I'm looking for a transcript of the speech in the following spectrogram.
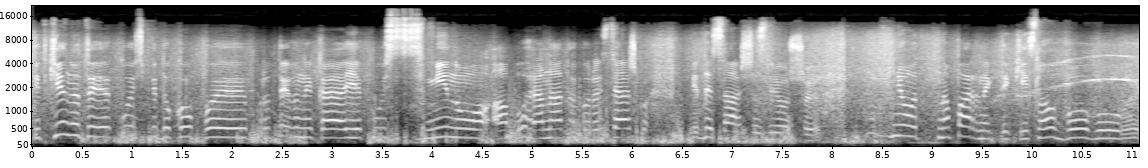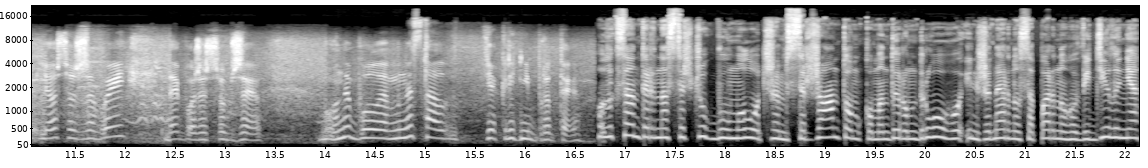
Підкинути якусь під окопи противника, якусь міну або гранату, або розтяжку, піде Саша з Льошею. Ну, В нього напарник такий, слава Богу, Льоша живий, дай Боже, щоб жив. Бо вони були, вони стали як рідні брати. Олександр Настащук був молодшим сержантом, командиром другого інженерно-саперного відділення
